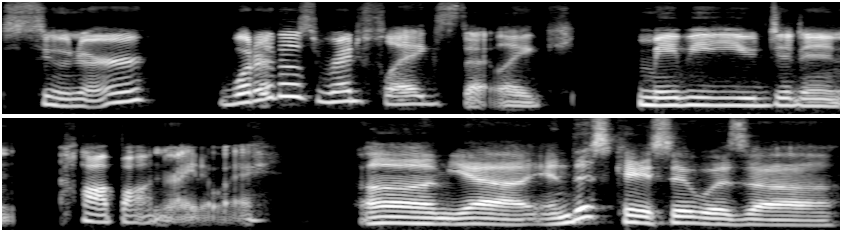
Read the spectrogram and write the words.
sooner, what are those red flags that like maybe you didn't hop on right away? Um, yeah, in this case, it was a,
